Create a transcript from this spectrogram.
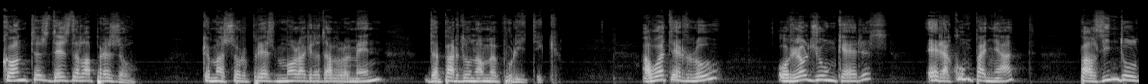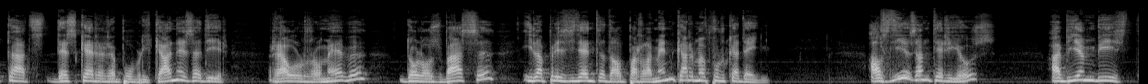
contes des de la presó, que m'ha sorprès molt agradablement de part d'un home polític. A Waterloo, Oriol Junqueras era acompanyat pels indultats d'Esquerra Republicana, és a dir, Raül Romeva, Dolors Bassa i la presidenta del Parlament, Carme Forcadell. Els dies anteriors havien vist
